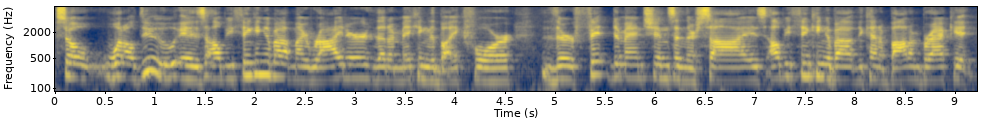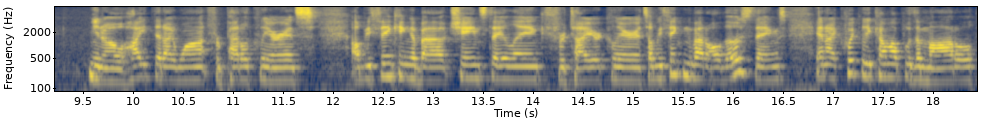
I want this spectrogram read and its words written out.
So what I'll do is I'll be thinking about my rider that I'm making the bike for, their fit dimensions and their size. I'll be thinking about the kind of bottom bracket you know, height that I want for pedal clearance. I'll be thinking about chainstay length for tire clearance. I'll be thinking about all those things and I quickly come up with a model.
